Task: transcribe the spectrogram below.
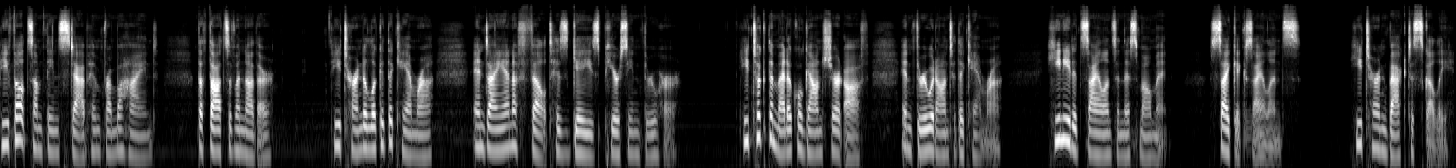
He felt something stab him from behind, the thoughts of another. He turned to look at the camera, and Diana felt his gaze piercing through her. He took the medical gown shirt off and threw it onto the camera. He needed silence in this moment psychic silence. He turned back to Scully.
